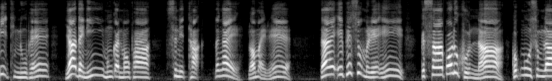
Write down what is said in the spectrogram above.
มิทิงนูเพยาได้นี้มุงกันมอพาสนิทะละไงล้อมไอเรแต่เอเพสุมเรเอกษาปอลุคุณนากกงูสุมลา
